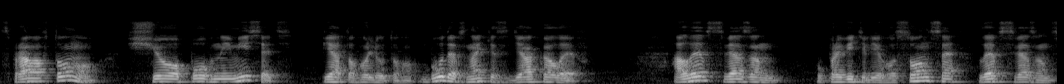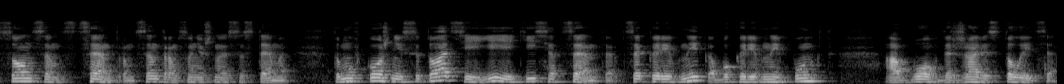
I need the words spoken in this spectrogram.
Справа в тому, що повний місяць 5 лютого буде в знакі Зодіака Лев. А Лев зв'язан, управитель його Сонце, Лев зв'язан з Сонцем, з центром, центром сонячної системи. Тому в кожній ситуації є якийсь центр. Це керівник або керівний пункт, або в державі столиця.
